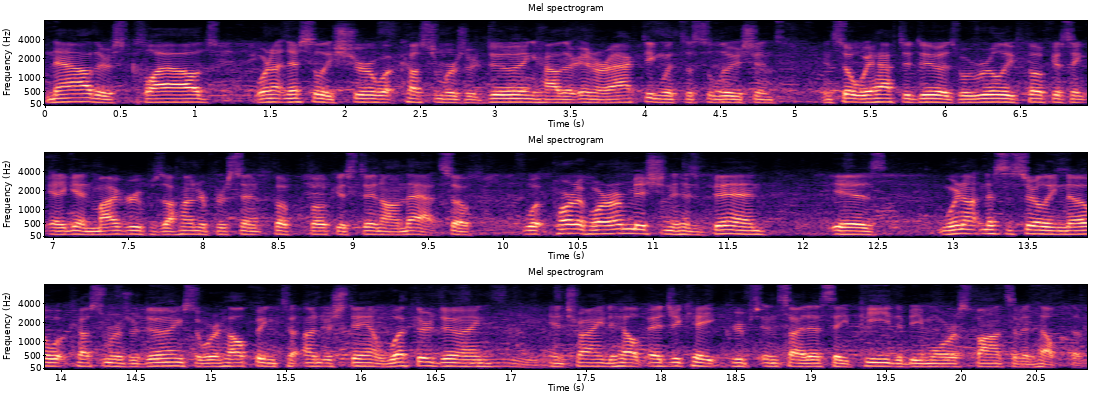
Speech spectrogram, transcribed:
Now there's clouds, we're not necessarily sure what customers are doing, how they're interacting with the solutions, and so what we have to do is we're really focusing, again, my group is 100% fo focused in on that. So what part of what our mission has been is we're not necessarily know what customers are doing, so we're helping to understand what they're doing and trying to help educate groups inside SAP to be more responsive and help them.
